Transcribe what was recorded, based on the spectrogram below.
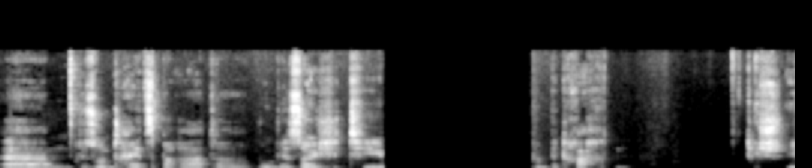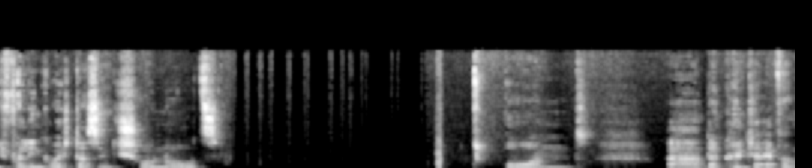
ähm, Gesundheitsberater, wo wir solche Themen betrachten. Ich, ich verlinke euch das in die Show Notes. Und äh, dann könnt ihr einfach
